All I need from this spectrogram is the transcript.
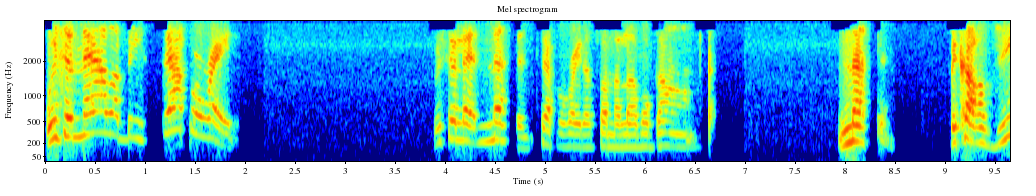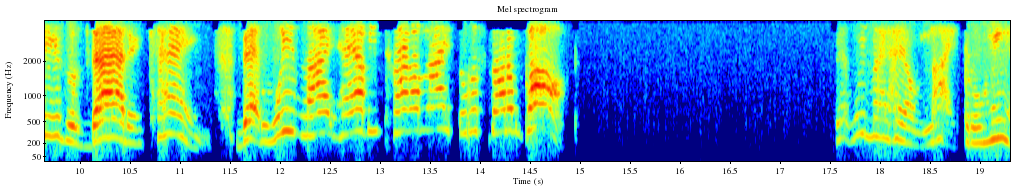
We should never be separated. We should let nothing separate us from the love of God. Nothing. Because Jesus died and came that we might have eternal life through the Son of God. That we might have life through him.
